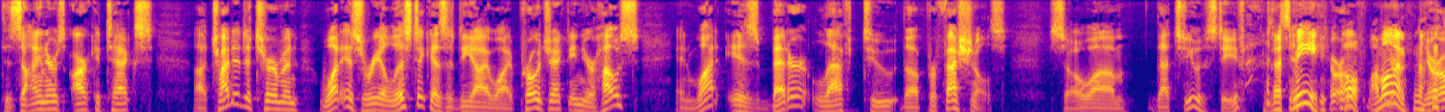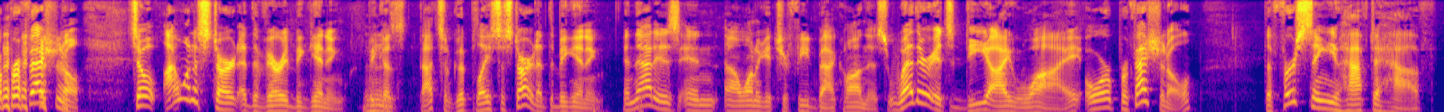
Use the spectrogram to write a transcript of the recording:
designers, architects. Uh, try to determine what is realistic as a DIY project in your house and what is better left to the professionals. So um, that's you, Steve. That's me. you're oh, I'm on. You're, you're a professional. So I want to start at the very beginning because mm. that's a good place to start at the beginning. And that is, and I want to get your feedback on this. Whether it's DIY or professional, the first thing you have to have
